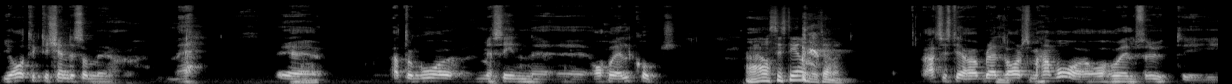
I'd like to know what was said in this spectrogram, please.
jag tyckte kändes som, eh, meh. Eh, att de går med sin eh, AHL-coach. Ja, assisterande tränare. Assisterande, Brad Larson, men han var AHL förut. I, i,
